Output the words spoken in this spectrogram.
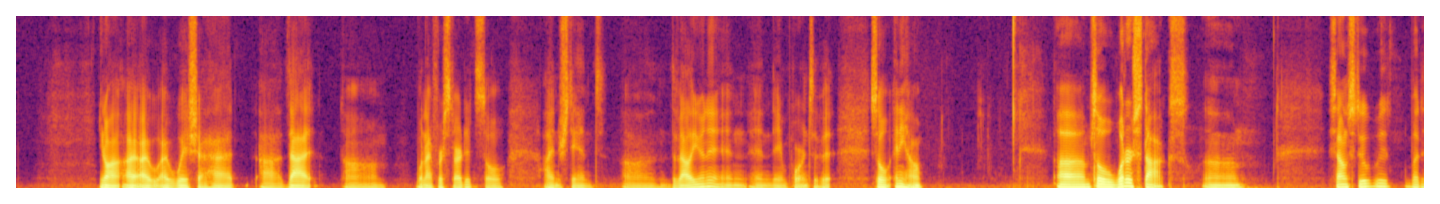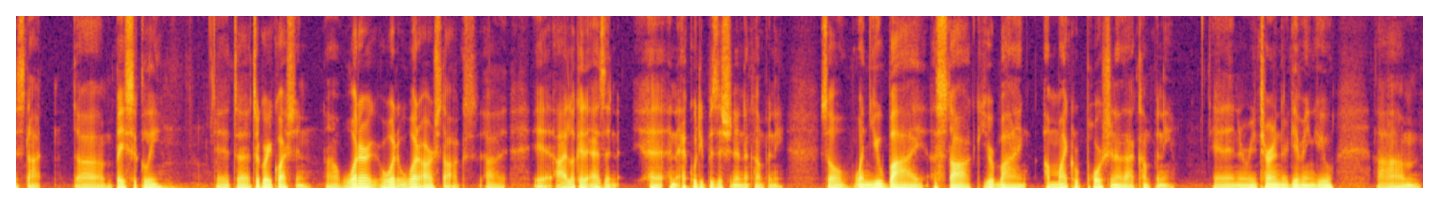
you know, I I, I wish I had uh, that um, when I first started, so I understand uh, the value in it and and the importance of it. So anyhow, um, so what are stocks? Um, sounds stupid, but it's not. Um, basically, it's a, it's a great question. Uh, what are what what are stocks? Uh, it, I look at it as an a, an equity position in a company. So when you buy a stock, you're buying a micro portion of that company, and in return, they're giving you. Um,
